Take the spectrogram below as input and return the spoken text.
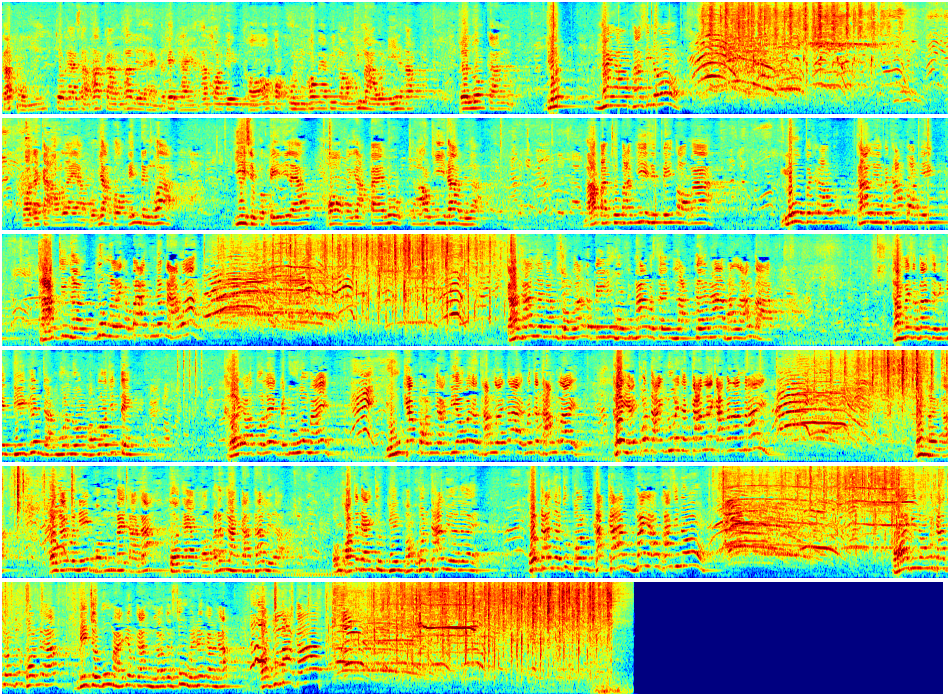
ครับผมตัวแทนสหภาพการท่าเรือแห่งประเทศไทยนะครับก่อนอื่นขอขอบคุณพ่อแม่พี่น้องที่มาวันนี้นะครับเพื่อร่วมกันหยุดไม่เอาคาสิโนก่อนจะกล่าวอะไรอะผมอยากบอกนิดนึงว่า 20 กว่าปีที่แล้วพ่อก็อยากแปลลูกจะเอาที่ท่าเรือ มาปัจจุบัน 20 ปีต่อมา ลูกก็จะเอาท่าเรือไปทำบ่อนอีก ถามจริงเหรอะยุ่งอะไรกับบ้านกูนักหนาวะ การท่าเรือนำส่งล้านต่อปีถึง65เปอร์เซ็นต์หลักเกิน 5,000 ล้านบาททำให้สภาพเศรษฐกิจดีขึ้นจากมวลรวมของโลจิสติกส์เคยเอาตัวเลขไปดูบ้างไหม ดูแค่บ่อนอย่างเดียวว่าจะทำอะไรได้ มันจะทำอะไร เคยเห็นคนไทยรวยจากการเล่นการพนันไหมไม่เคยครับ ดังนั้นวันนี้ผมในฐานะตัวแทนของพนักงานการท่าเรือ ผมขอแสดงจุดยืนของคนท่าเรือเลย คนท่าเรือทุกคนคัดค้านไม่เอาคาสิโน ขอให้พี่น้องประชาชนทุกคนนะครับ มีจุดมุ่งหมายเดียวกัน เราจะสู้ไปด้วยกันครับ ขอบคุณมากครับ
